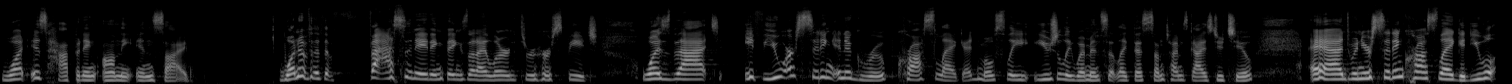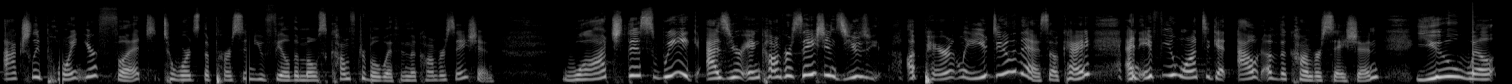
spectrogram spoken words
what is happening on the inside. One of the fascinating things that I learned through her speech was that if you are sitting in a group cross legged, mostly, usually women sit like this, sometimes guys do too, and when you're sitting cross legged, you will actually point your foot towards the person you feel the most comfortable with in the conversation watch this week as you're in conversations. You apparently you do this okay? And if you want to get out of the conversation you will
